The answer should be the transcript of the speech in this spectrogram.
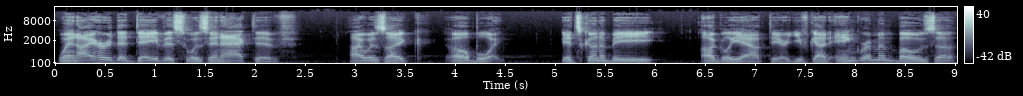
when I heard that Davis was inactive, I was like, oh boy, it's going to be ugly out there. You've got Ingram and Bosa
